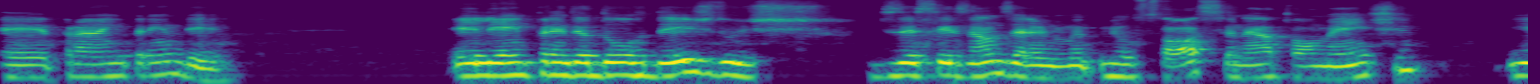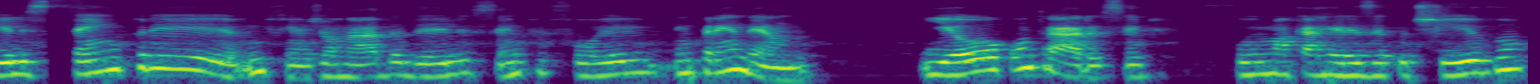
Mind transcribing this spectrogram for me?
é, para empreender. Ele é empreendedor desde os 16 anos, ele é meu sócio, né, atualmente, e ele sempre, enfim, a jornada dele sempre foi empreendendo. E eu, ao contrário, sempre fui uma carreira executiva,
